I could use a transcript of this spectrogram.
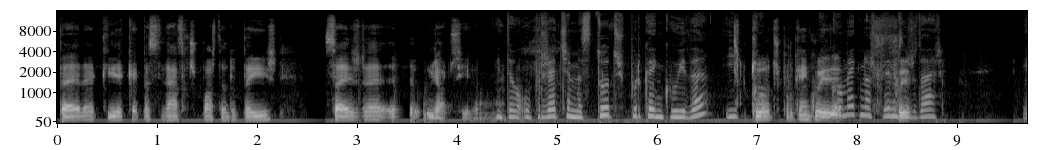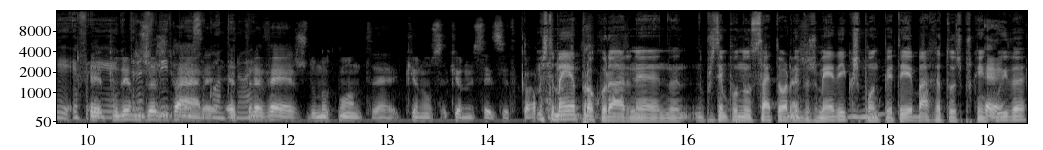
para que a capacidade de resposta do país seja uh, o melhor possível. Então, o projeto chama-se Todos por Quem Cuida e Todos por Quem Cuida. Como é que nós podemos Foi... ajudar? É, é, é Podemos ajudar conta, é? através de uma conta que eu não, que eu não sei dizer de cor. Mas também é procurar, né, no, por exemplo, no site da Ordem dos Médicos.pt, uhum. barra todos por quem é, cuida.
